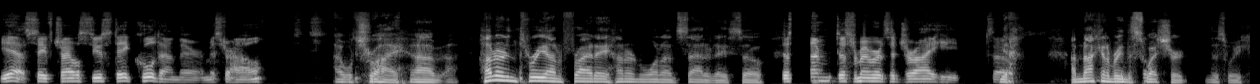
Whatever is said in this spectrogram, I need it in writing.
Yeah, safe travels to you. Stay cool down there, Mister Howell. I will try. Um, 103 on Friday, 101 on Saturday. So just remember, just remember it's a dry heat. So yeah, I'm not going to bring the sweatshirt this week.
